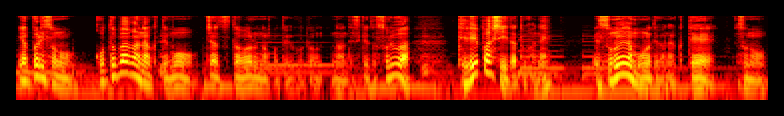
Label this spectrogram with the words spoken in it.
やっぱりその言葉がなくてもじゃあ伝わるのかということなんですけどそれはテレパシーだとかねそのようなものではなくてその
